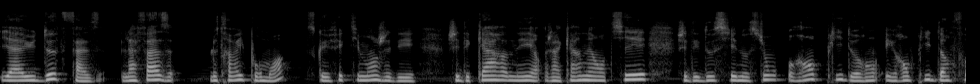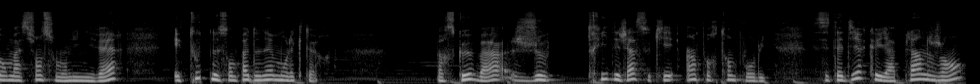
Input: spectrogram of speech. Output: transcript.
il y a eu deux phases. La phase, le travail pour moi, parce qu'effectivement, j'ai des, j'ai des carnets, j'ai un carnet entier, j'ai des dossiers notions remplis de et remplis d'informations sur mon univers, et toutes ne sont pas données à mon lecteur. Parce que bah, je trie déjà ce qui est important pour lui. C'est-à-dire qu'il y a plein de gens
